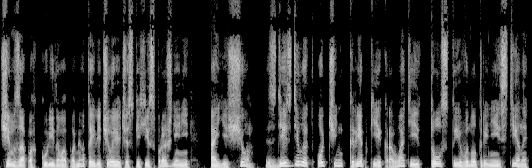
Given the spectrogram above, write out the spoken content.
чем запах куриного помета или человеческих испражнений. А еще здесь делают очень крепкие кровати и толстые внутренние стены.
